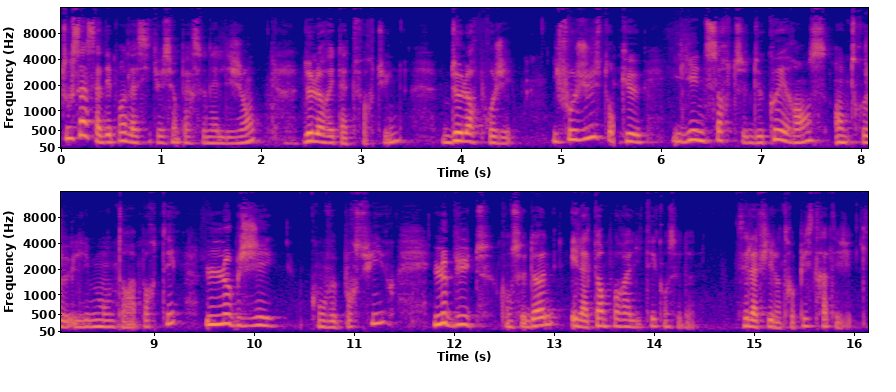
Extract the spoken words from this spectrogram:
Tout ça, ça dépend de la situation personnelle des gens, de leur état de fortune, de leur projet. Il faut juste qu'il y ait une sorte de cohérence entre les montants apportés, l'objet qu'on veut poursuivre, le but qu'on se donne et la temporalité qu'on se donne. C'est la philanthropie stratégique.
